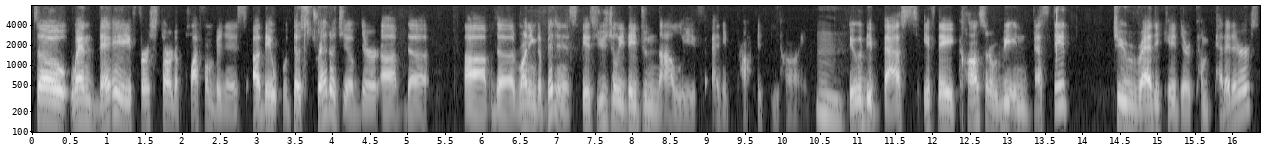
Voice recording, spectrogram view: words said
So when they first start a platform business, uh, they the strategy of their uh, the uh, the running the business is usually they do not leave any profit behind. Mm, It would be best if they constantly reinvested to eradicate their competitors.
